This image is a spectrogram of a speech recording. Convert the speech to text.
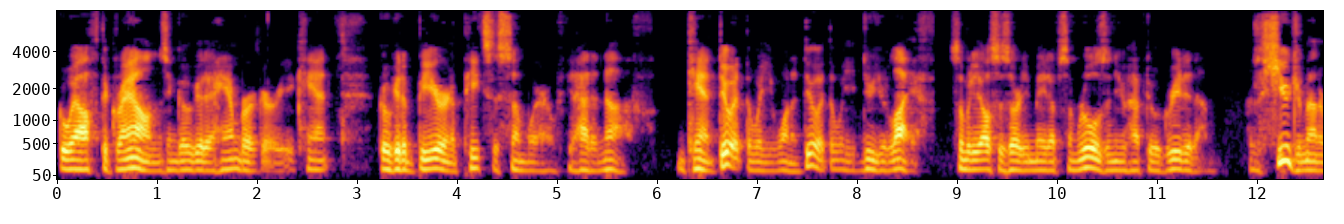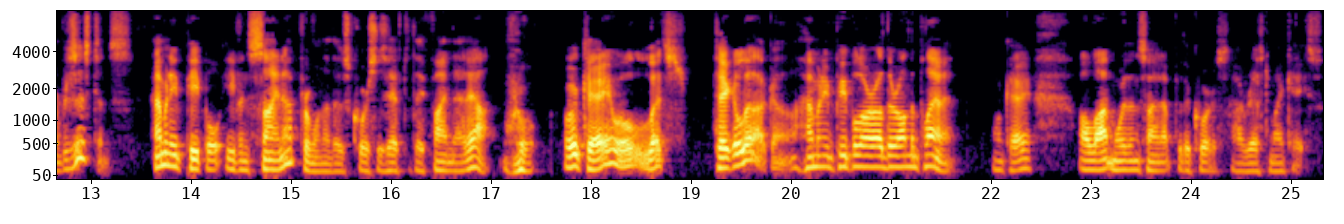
go off the grounds and go get a hamburger. You can't go get a beer and a pizza somewhere if you had enough. You can't do it the way you want to do it, the way you do your life. Somebody else has already made up some rules and you have to agree to them. There's a huge amount of resistance. How many people even sign up for one of those courses after they find that out? okay, well, let's take a look. Uh, how many people are there on the planet? Okay, a lot more than sign up for the course. I rest my case.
